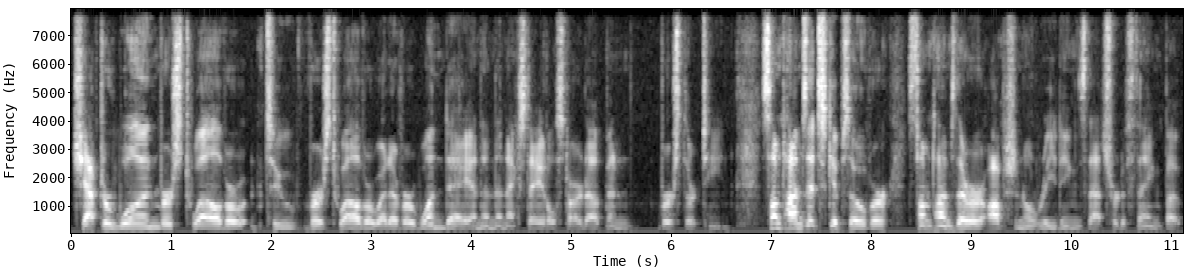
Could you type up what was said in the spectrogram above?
chapter 1, verse 12, or to verse 12, or whatever, one day, and then the next day it'll start up and verse 13. Sometimes it skips over, sometimes there are optional readings, that sort of thing, but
